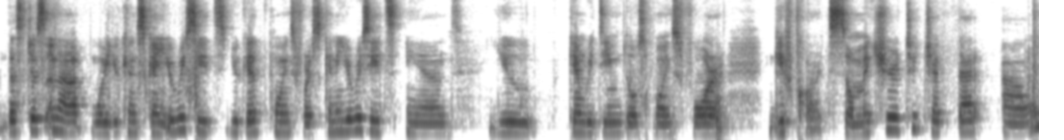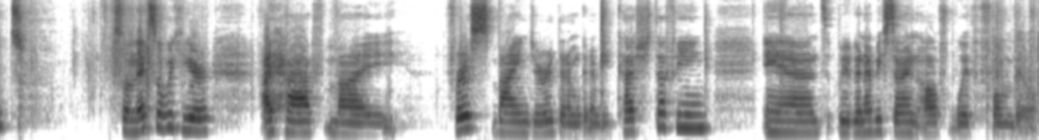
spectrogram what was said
that's just an app where you can scan your receipts. You get points for scanning your receipts and you can redeem those points for gift cards. So make sure to check that out. So next over here I have my first binder that I'm gonna be cash stuffing and we're gonna be starting off with phone bill.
